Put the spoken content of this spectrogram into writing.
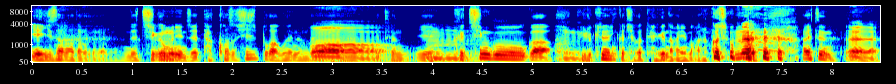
얘 이상하다고 그러더라고요 근데 지금은 이제 다 커서 시집도 가고 했는데 어. 하여튼 예, 음. 그 친구가 음. 이렇게 되니까 제가 되게 나이 많은 거죠. 근데 하여튼 예.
